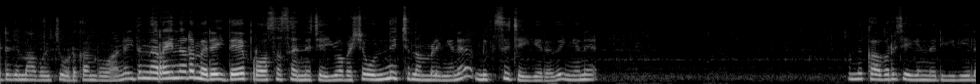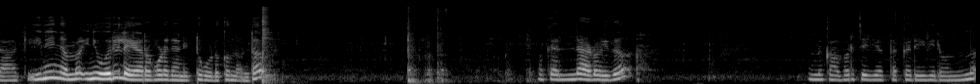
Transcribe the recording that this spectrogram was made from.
ഇഡലി മാവ് ഒഴിച്ച് കൊടുക്കാൻ പോവാണ്. ഇത് നിറയുന്നിടം വരെ ഇതേ പ്രോസസ്സ് തന്നെ ചെയ്യുക പക്ഷേ ഒന്നിച്ച് നമ്മളിങ്ങനെ മിക്സ് ചെയ്യരുത്. ഇങ്ങനെ ഒന്ന് കവർ ചെയ്യുന്ന രീതിയിലാക്കി. ഇനി നമ്മൾ ഇനി ഒരു ലെയറും കൂടെ ഞാൻ ഇട്ട് കൊടുക്കുന്നുണ്ട്. നമുക്ക് എല്ലായിടും ഇത് ഒന്ന് കവർ ചെയ്യത്തക്ക രീതിയിൽ ഒന്ന്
